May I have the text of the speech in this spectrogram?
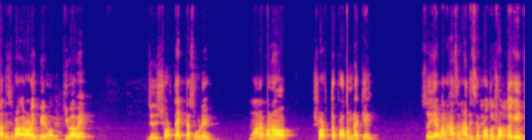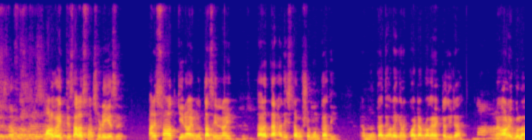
হাদিস প্রকার অনেক বের হবে। কীভাবে? যদি শর্ত একটা ছুটে মনে করো শর্ত প্রথমটা কে? সো ইয়াবান হাসান হাদিসের প্রথম শর্ত কি? মনে করি সনদ ছুটে গেছে। মানে সনদ কি নয়? মুতাসিল নয়। তাহলে তার হাদিসটা অবশ্যই মুনকাদি মুনকাদি হলে এখানে কয়টা প্রকার? একটা দুইটা? না। অনেকগুলা।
